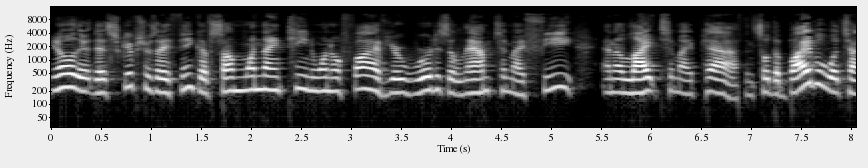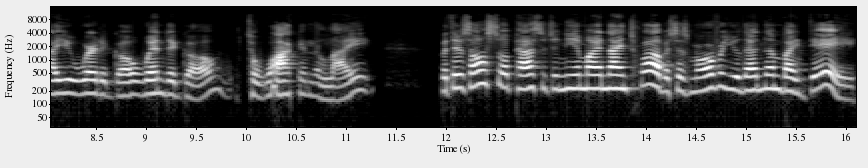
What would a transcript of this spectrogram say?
You know, the, the scriptures that I think of Psalm 119, 105, your word is a lamp to my feet and a light to my path. And so the Bible will tell you where to go, when to go, to walk in the light. But there's also a passage in Nehemiah 9:12. It says, "Moreover, you led them by day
